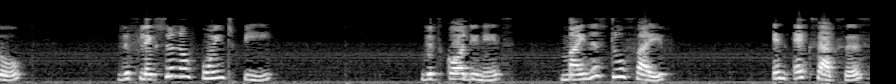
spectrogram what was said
So, reflection of point P with coordinates minus 2, 5 in x-axis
